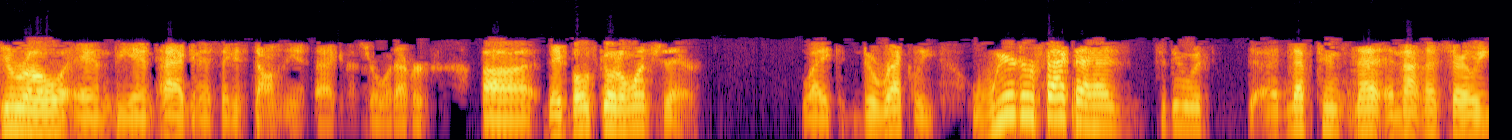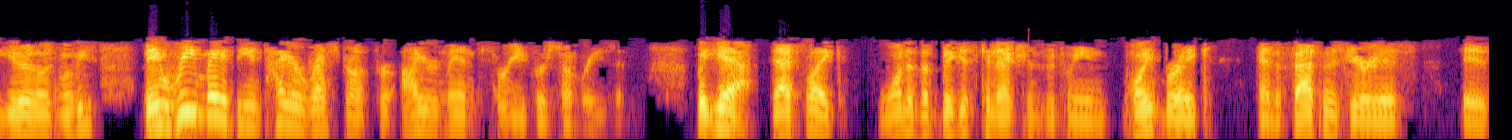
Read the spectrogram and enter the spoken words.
hero and the antagonist, I guess Dom's the antagonist or whatever, uh, they both go to lunch there. Like directly. Weirder fact that has to do with uh, Neptune's Net and not necessarily either of those movies they remade the entire restaurant for Iron Man 3 for some reason. But yeah, that's like one of the biggest connections between Point Break and the Fast and the Furious is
